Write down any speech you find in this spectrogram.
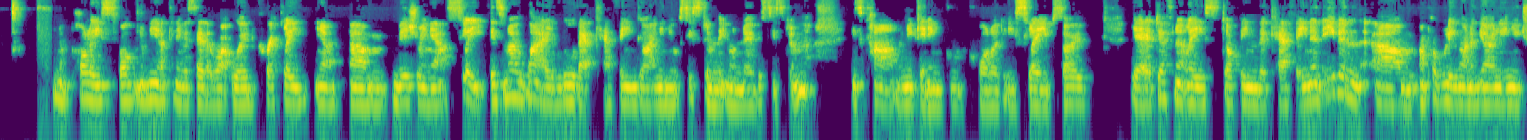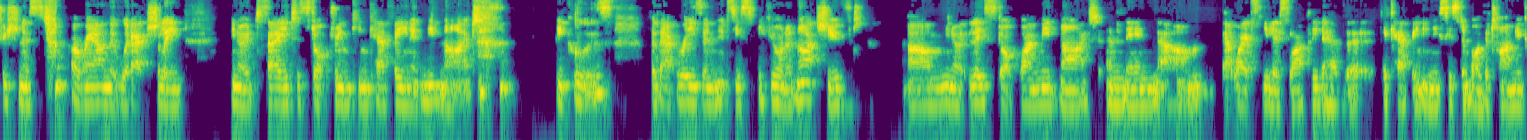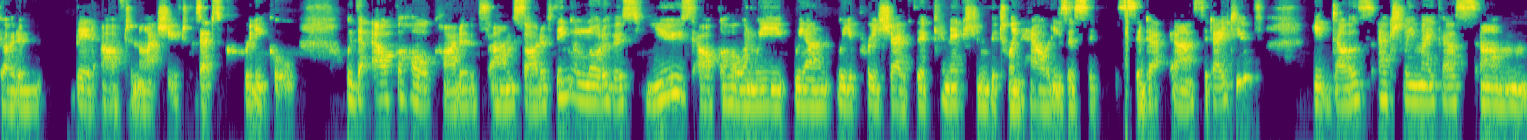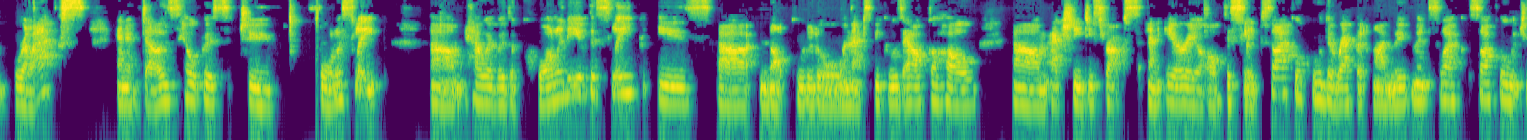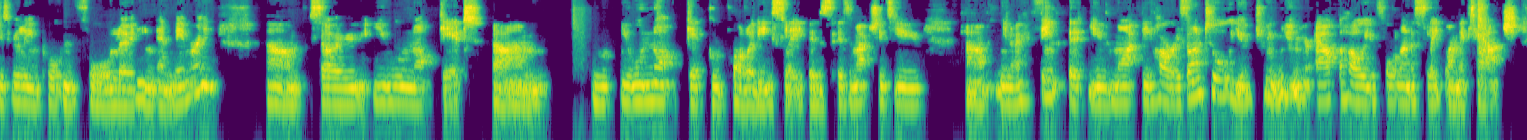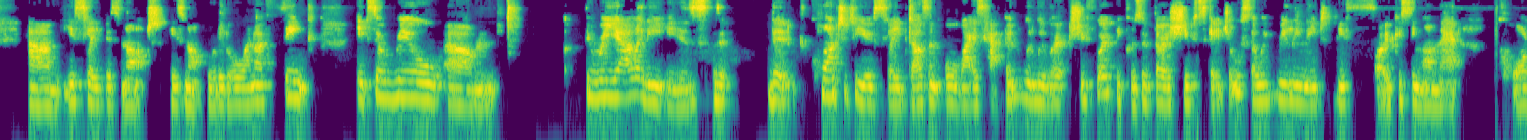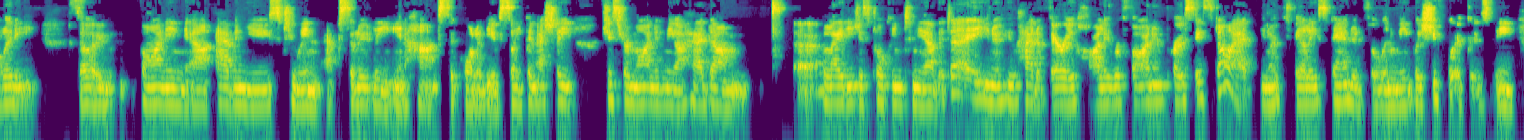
you know, polysphognomy, I can never say the right word correctly, you know, um, measuring our sleep, there's no way with all that caffeine going in your system that your nervous system is calm and you're getting good quality sleep. So, yeah, definitely stopping the caffeine. And even um, I'm probably one of the only nutritionists around that would actually, you know, say to stop drinking caffeine at midnight because for that reason, it's just, if you're on a night shift, um, you know, at least stop by midnight, and then um, that way you're less likely to have the, the caffeine in your system by the time you go to bed after night shift because that's critical. With the alcohol kind of um, side of thing, a lot of us use alcohol and we we we appreciate the connection between how it is a sed- uh, sedative. It does actually make us um, relax and it does help us to fall asleep. Um, however, the quality of the sleep is uh, not good at all, and that's because alcohol um, actually disrupts an area of the sleep cycle called the rapid eye movement cycle, which is really important for learning and memory. Um, so you will not get um, you will not get good quality sleep as, as much as you um, you know think that you might be horizontal you're drinking your alcohol you're falling asleep on the couch um, your sleep is not is not good at all. And i think it's a real um, the reality is that the quantity of sleep doesn't always happen when we work shift work because of those shift schedules. So we really need to be focusing on that quality. So finding our avenues to in, absolutely enhance the quality of sleep. And actually, just reminded me, I had um, a lady just talking to me the other day, you know, who had a very highly refined and processed diet, you know, fairly standard for when we were shift workers. We,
